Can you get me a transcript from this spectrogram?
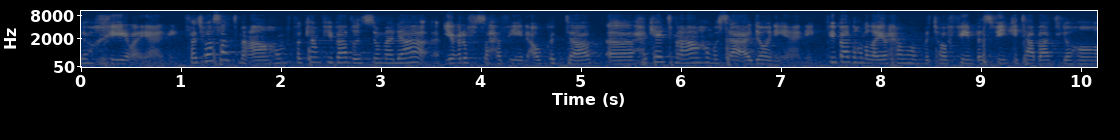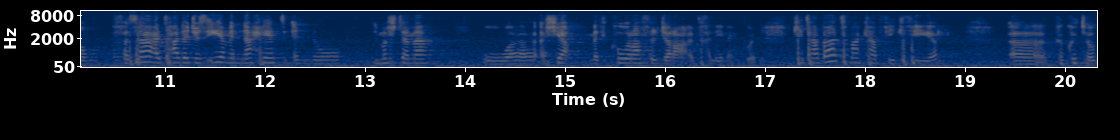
له خيرة يعني. فتواصلت معاهم فكان في بعض الزملاء يعرفوا صحفيين أو كتاب حكيت معاهم وساعدوني يعني. في بعضهم الله يرحمهم متوفين بس في كتابات لهم. فساعد هذا جزئية من ناحية إنه المجتمع وأشياء مذكورة في الجرائد خلينا نقول. كتابات ما كان في كثير آه ككتب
